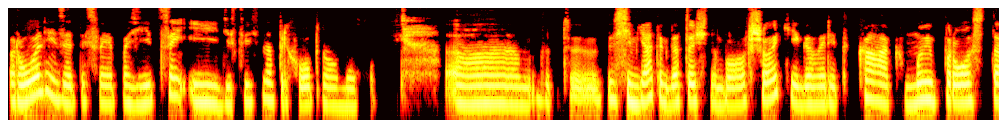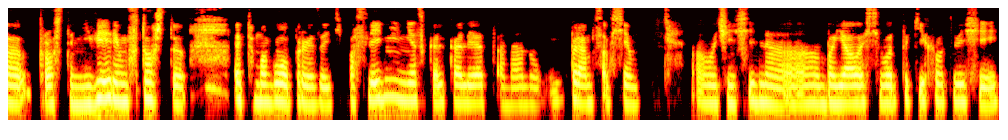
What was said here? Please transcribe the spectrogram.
роли, из этой своей позиции и действительно прихлопнула муху. А, вот, э, семья тогда точно была в шоке и говорит, как мы просто, просто не верим в то, что это могло произойти последние несколько лет. Она, ну, прям совсем а, очень сильно а, боялась вот таких вот вещей.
